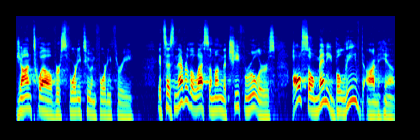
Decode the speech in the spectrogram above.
John 12, verse 42 and 43. It says, Nevertheless, among the chief rulers, also many believed on him.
